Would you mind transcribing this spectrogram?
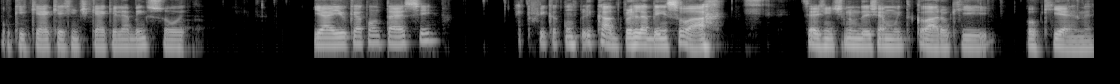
o que que é que a gente quer que Ele abençoe. E aí o que acontece é que fica complicado para Ele abençoar se a gente não deixa muito claro o que, o que é, né?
